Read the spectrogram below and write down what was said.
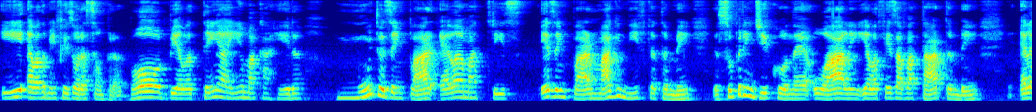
e ela também fez Oração para Bob. Ela tem aí uma carreira muito exemplar. Ela é uma atriz exemplar, magnífica também. Eu super indico, né, o Alien e ela fez Avatar também. Ela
